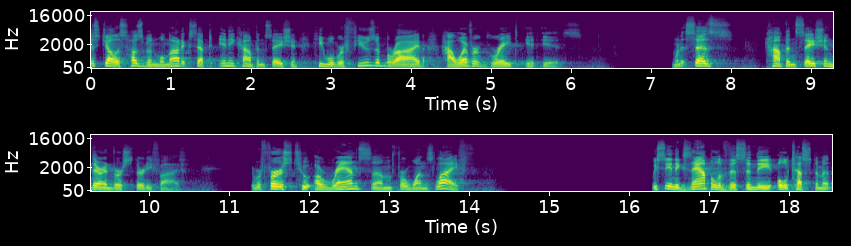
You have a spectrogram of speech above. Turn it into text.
This jealous husband will not accept any compensation. He will refuse a bribe, however great it is. When it says compensation there in verse 35, it refers to a ransom for one's life. We see an example of this in the Old Testament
